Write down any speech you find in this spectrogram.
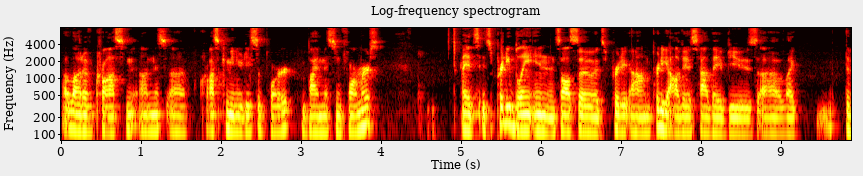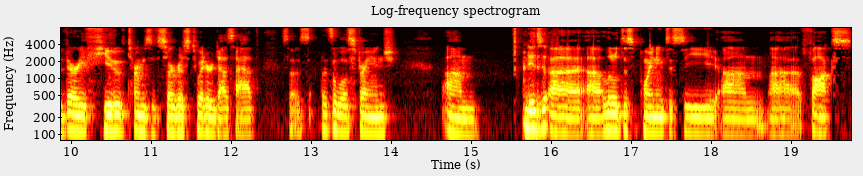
a lot of cross uh, mis, uh, cross community support by misinformers. It's it's pretty blatant. It's also it's pretty um, pretty obvious how they abuse uh, like the very few terms of service Twitter does have. So it's, that's a little strange. Um, it is uh, a little disappointing to see um, uh, Fox,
